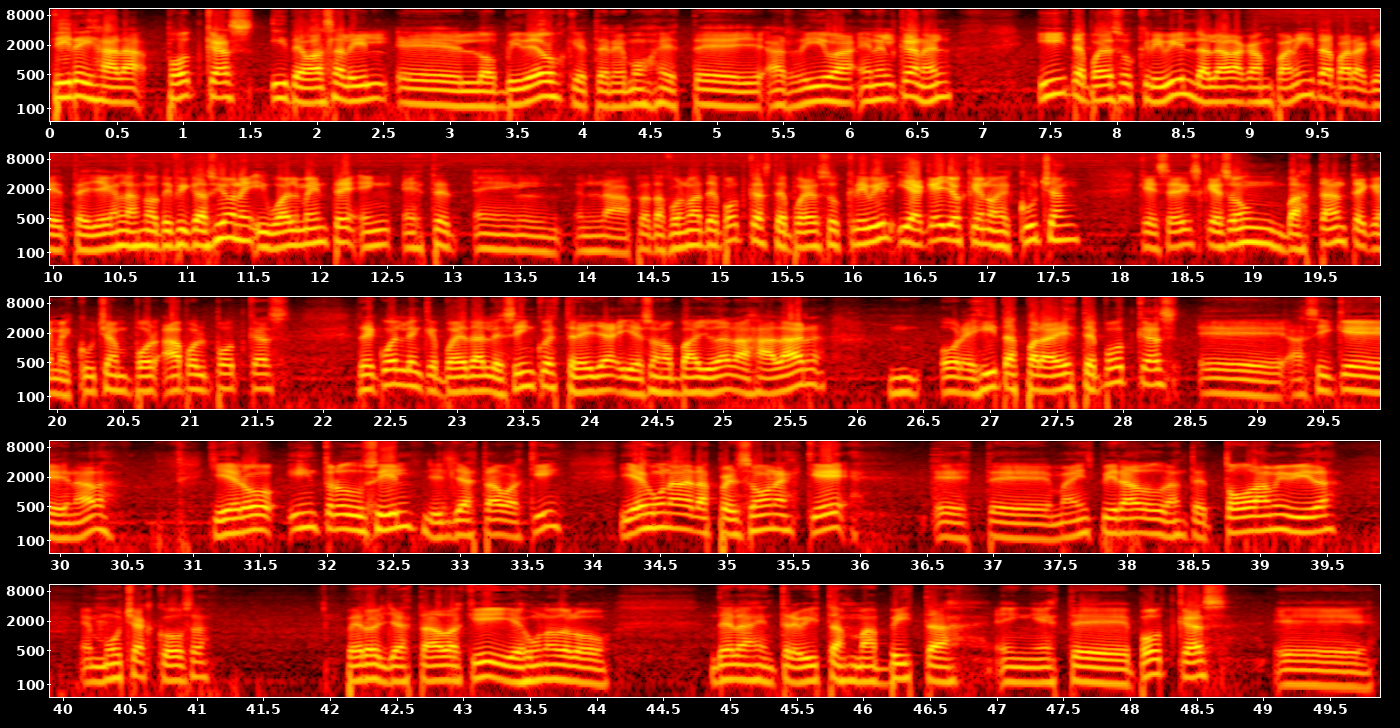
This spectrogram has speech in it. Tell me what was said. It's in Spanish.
Tira y Jala Podcast y te va a salir eh, los videos que tenemos este arriba en el canal y te puedes suscribir, darle a la campanita para que te lleguen las notificaciones. Igualmente en este en, las plataformas de podcast te puedes suscribir y aquellos que nos escuchan, que sé que son bastante que me escuchan por Apple Podcast, recuerden que puedes darle 5 estrellas y eso nos va a ayudar a jalar orejitas para este podcast. Eh, así que nada, quiero introducir, y él ya ha estado aquí y es una de las personas que este, me ha inspirado durante toda mi vida en muchas cosas, pero él ya ha estado aquí y es uno de los de las entrevistas más vistas en este podcast. Eh,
